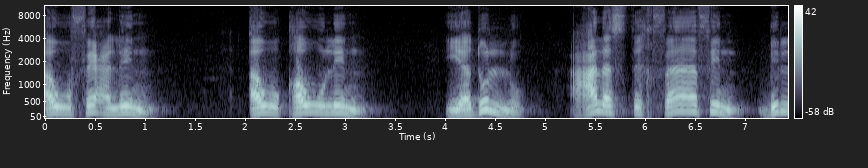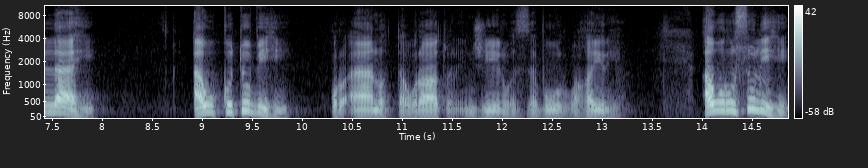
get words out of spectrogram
أو فعل أو قول يدل على استخفاف بالله أو كتبه القرآن والتوراة والإنجيل والزبور وغيرها أو رسله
